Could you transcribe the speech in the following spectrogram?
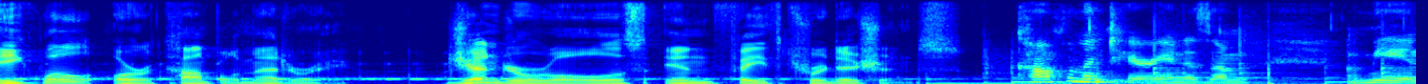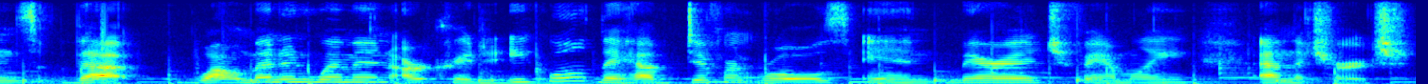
Equal or complementary? Gender roles in faith traditions. Complementarianism means that while men and women are created equal, they have different roles in marriage, family, and the church.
